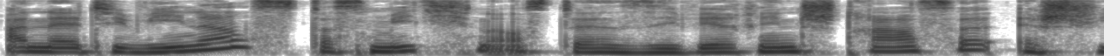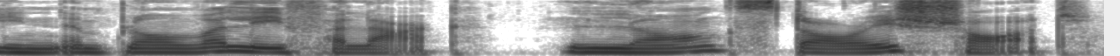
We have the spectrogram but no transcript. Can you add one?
Annette Wieners, das Mädchen aus der Severinstraße, erschien im Blanc Vallée Verlag. Long Story Short.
